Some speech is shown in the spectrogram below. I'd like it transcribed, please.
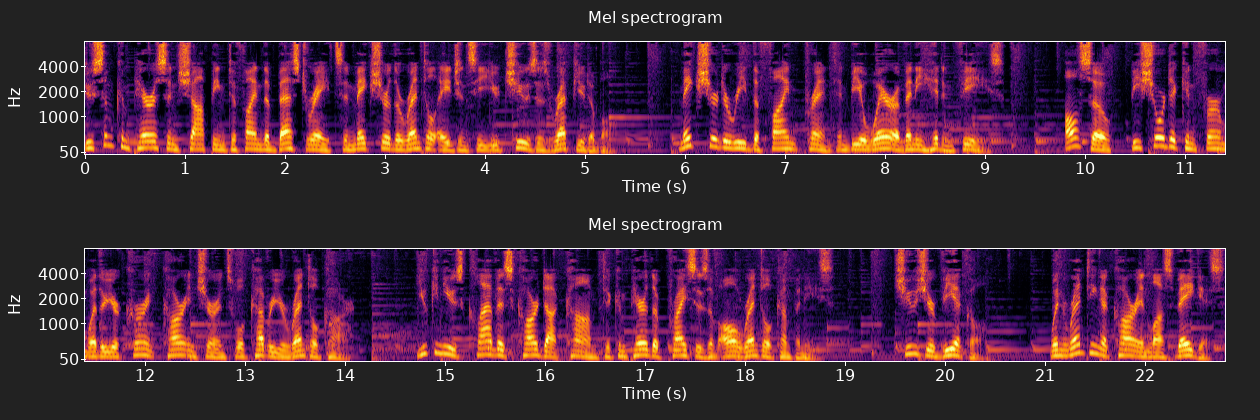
Do some comparison shopping to find the best rates and make sure the rental agency you choose is reputable. Make sure to read the fine print and be aware of any hidden fees. Also, be sure to confirm whether your current car insurance will cover your rental car. You can use claviscar.com to compare the prices of all rental companies. Choose your vehicle. When renting a car in Las Vegas,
